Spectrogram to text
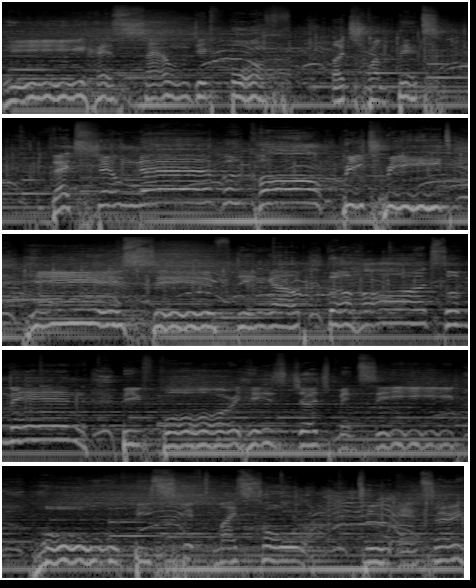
He has sounded forth a trumpet that shall never call retreat. He is sifting out the hearts of men before his judgment seat. Oh, be swift, my soul, to answer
